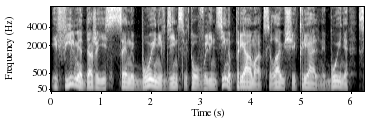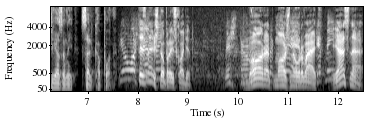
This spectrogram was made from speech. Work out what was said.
И в фильме даже есть сцены бойни в День Святого Валентина, прямо отсылающие к реальной бойне, связанной с Аль Капоне. Ты знаешь, что происходит? Город можно урвать. Ясно?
